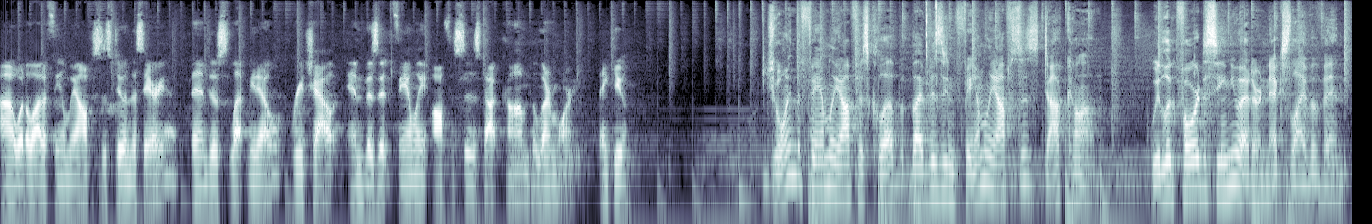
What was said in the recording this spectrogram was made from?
uh, what a lot of family offices do in this area, then just let me know, reach out, and visit familyoffices.com to learn more. Thank you. Join the Family Office Club by visiting familyoffices.com. We look forward to seeing you at our next live event.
